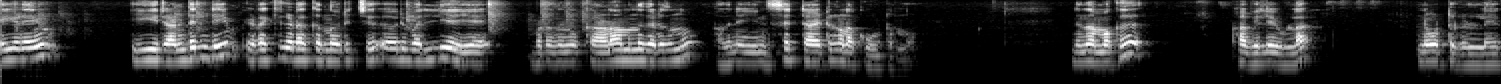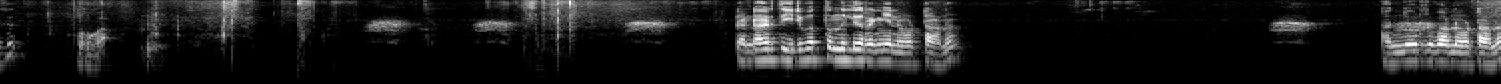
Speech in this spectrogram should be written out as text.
എയുടെയും ഈ രണ്ടിന്റെയും ഇടയ്ക്ക് കിടക്കുന്ന ഒരു ഒരു വലിയ എ ഇവിടെ നിങ്ങൾക്ക് കാണാമെന്ന് കരുതുന്നു. അതിനെ ഇൻസെറ്റായിട്ട് കണക്ക് കൂട്ടുന്നു. ഇനി നമുക്ക് ആ വിലയുള്ള നോട്ടുകളിലേക്ക് പോകാം. രണ്ടായിരത്തി ഇരുപത്തൊന്നിൽ ഇറങ്ങിയ നോട്ടാണ്. അഞ്ഞൂറ് രൂപ നോട്ടാണ്.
